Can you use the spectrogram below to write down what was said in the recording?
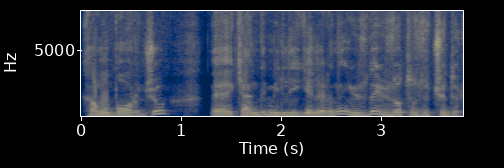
kamu borcu e, kendi milli gelirinin yüzde 133'üdür.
